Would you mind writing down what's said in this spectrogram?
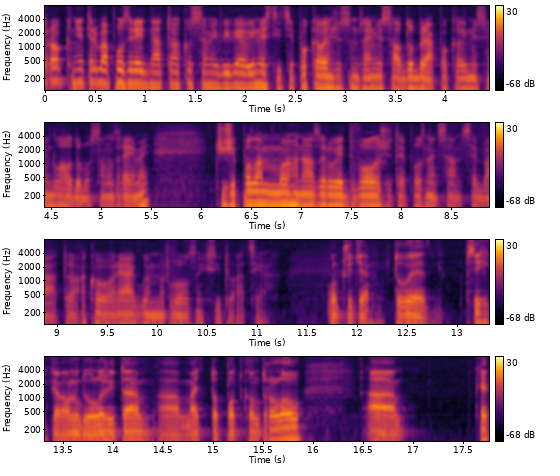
rok netreba pozrieť na to, ako sa mi vyvíjajú investície. Pokiaľ len, že som zainvestoval dobre a pokiaľ investujem dlhodobo samozrejme. Čiže podľa môjho názoru je dôležité poznať sám seba a to, ako reagujem v rôznych situáciách. Určite. Tu je psychika veľmi dôležitá a mať to pod kontrolou. A keď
